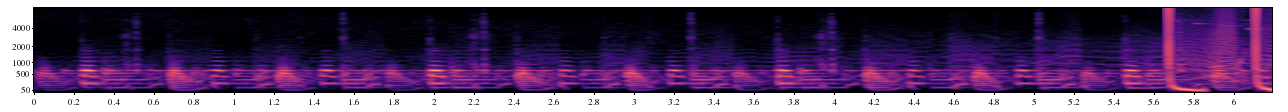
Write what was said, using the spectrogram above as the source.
del del del del del del del del del del del del del del del del del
